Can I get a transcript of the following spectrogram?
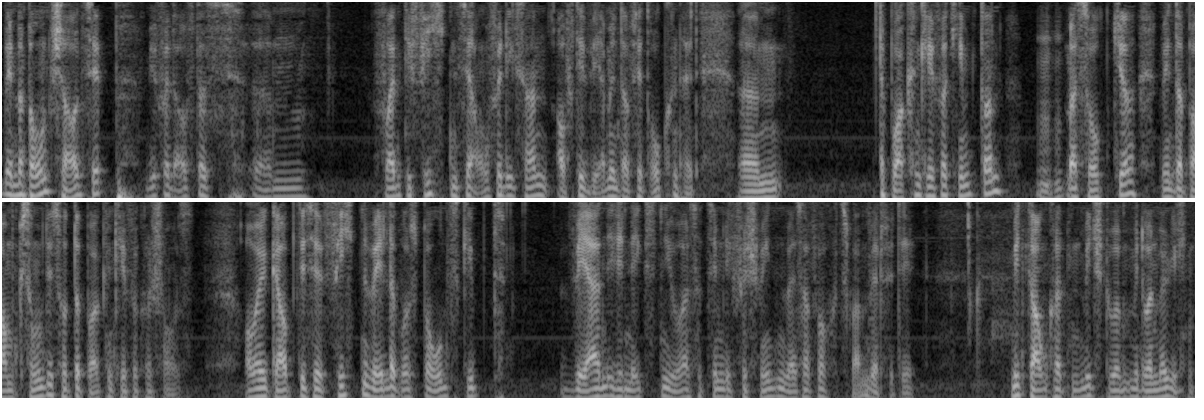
Wenn man bei uns schaut, Sepp, mir fällt auf, dass ähm, vor allem die Fichten sehr anfällig sind auf die Wärme und auf die Trockenheit. Ähm, der Borkenkäfer kommt dann. Mhm. Man sagt ja, wenn der Baum gesund ist, hat der Borkenkäfer keine Chance. Aber ich glaube, diese Fichtenwälder, was es bei uns gibt, werden in den nächsten Jahren so ziemlich verschwinden, weil es einfach zu warm wird für die. Mit Krankheiten, mit Sturm, mit allem Möglichen.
